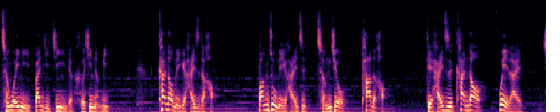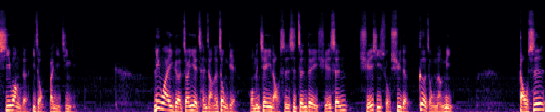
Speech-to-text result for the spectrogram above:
成为你班级经营的核心能力。看到每个孩子的好，帮助每个孩子成就他的好，给孩子看到未来希望的一种班级经营。另外一个专业成长的重点，我们建议老师是针对学生学习所需的各种能力。导师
